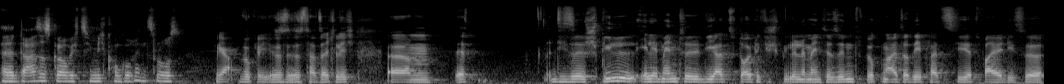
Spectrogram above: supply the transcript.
äh, da ist es, glaube ich, ziemlich konkurrenzlos. Ja, wirklich, es ist es tatsächlich. Ähm, es, diese Spielelemente, die halt deutliche Spielelemente sind, wirken halt so deplatziert, weil diese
